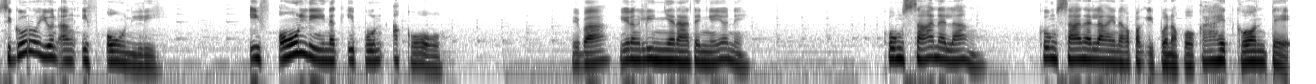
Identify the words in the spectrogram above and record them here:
siguro yun ang if only. If only nag-ipon ako. 'Di ba? Yun ang linya natin ngayon eh. Kung sana lang. Kung sana lang ay nakapag-ipon ako kahit konti.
